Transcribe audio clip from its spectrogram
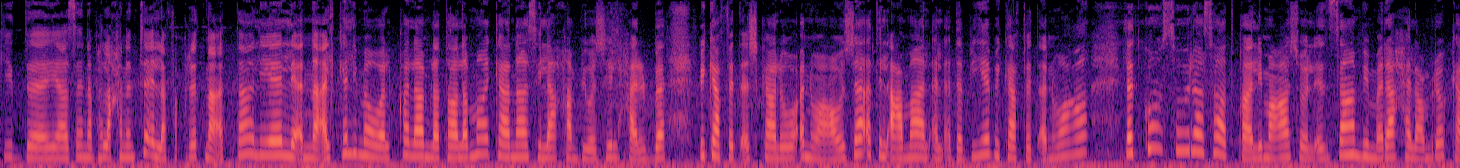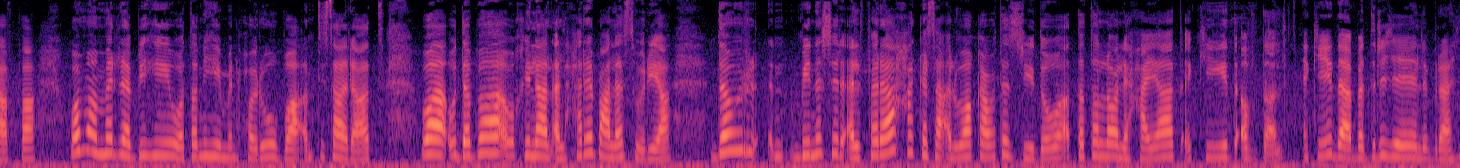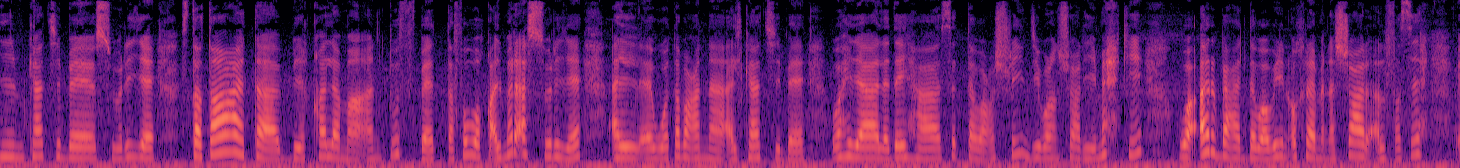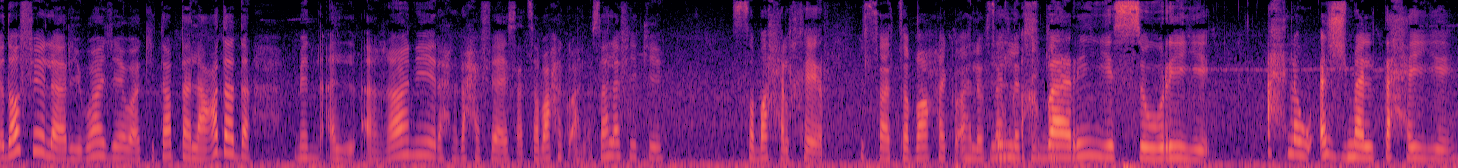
أكيد يا زينب هلا حننتقل لفقرتنا التالية لأن الكلمة والقلم لطالما كانا سلاحا بوجه الحرب بكافة أشكاله وأنواعه جاءت الأعمال الأدبية بكافة أنواعها لتكون صورة صادقة لمعاشه الإنسان بمراحل عمره كافة وما مر به وطنه من حروب وانتصارات وأدباء خلال الحرب على سوريا. دور بنشر الفرح عكس الواقع وتجديده والتطلع لحياة أكيد أفضل. أكيد بدرية الإبراهيم كاتبة سورية استطاعت بقلمها أن تثبت تفوق المرأة السورية وطبعا الكاتبة وهي لديها 26 ديوان شعري محكي وأربع دواوين أخرى من الشعر الفصيح إضافة لرواية وكتابة لعدد من الأغاني. رح نرحب فيها يسعد صباحك وأهلا وسهلا فيكي صباح الخير. يسعد صباحك وأهلا وسهلا فيك. الأخبارية السورية أحلى وأجمل تحية.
